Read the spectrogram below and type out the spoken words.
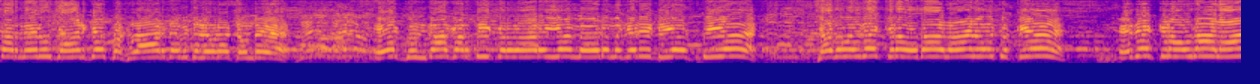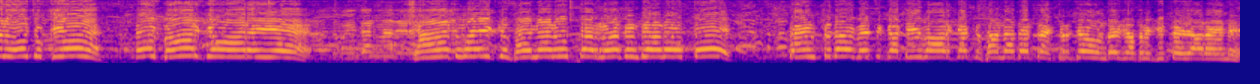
ਧਰਨੇ ਨੂੰ ਜਾਣ ਕੇ ਬਖਲਾੜ ਦੇ ਵਿੱਚ ਲਿਆਉਣਾ ਚਾਹੁੰਦੇ ਆ। ਇਹ ਗੁੰਡਾਗਰਦੀ ਕਰਵਾ ਰਹੀ ਹੈ ਮੈਡਮ ਜਿਹੜੀ ਡੀਐਸਪੀ ਹੈ। ਜਦੋਂ ਇਹਦੇ ਘਰਾਓ ਦਾ ਐਲਾਨ ਹੋ ਚੁੱਕਿਆ ਇਹਦੇ ਘਰਾਓ ਦਾ ਐਲਾਨ ਹੋ ਚੁੱਕਿਆ ਇਹ ਬਾਹਰ ਕਿਉਂ ਆ ਰਹੀ ਹੈ? ਸ਼ਾਂਤਮਈ ਕਿਸਾਨਾਂ ਨੂੰ ਧਰਨਾ ਦਿੰਦਿਆਂ ਦੇ ਉੱਤੇ ਟੈਂਟ ਦੇ ਵਿੱਚ ਗੱਡੀ ਮਾਰ ਕੇ ਕਿਸਾਨਾਂ ਦੇ ਟਰੈਕਟਰ ਚੜਾਉਣ ਦੇ ਯਤਨ ਕੀਤੇ ਜਾ ਰਹੇ ਨੇ।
